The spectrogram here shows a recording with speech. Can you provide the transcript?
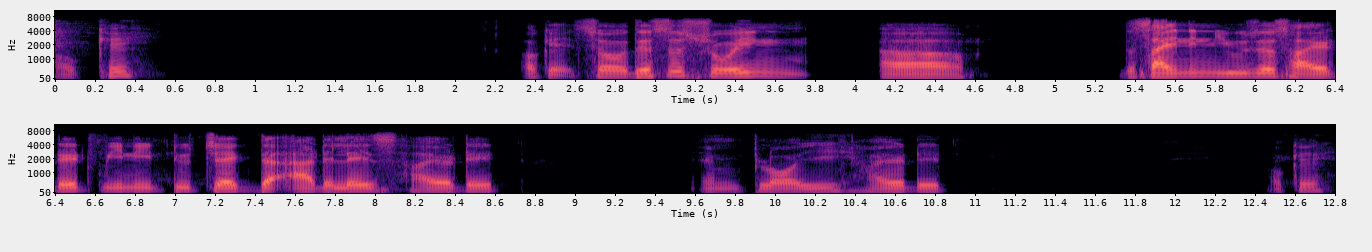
Okay. Okay so this is showing uh, the sign in users hire date we need to check the Adelaide's hire date employee hire date. Okay.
